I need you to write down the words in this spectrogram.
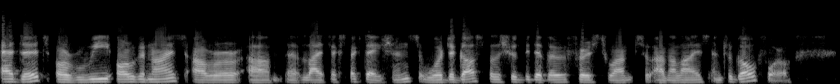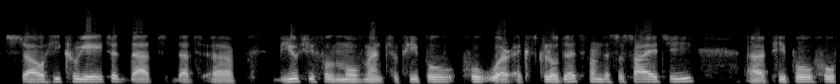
Edit or reorganize our um, uh, life expectations, where the gospel should be the very first one to analyze and to go for. So he created that that uh, beautiful movement to people who were excluded from the society, uh, people who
